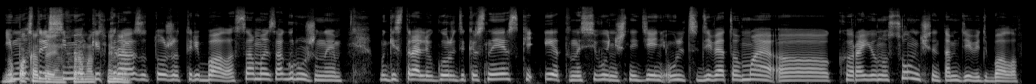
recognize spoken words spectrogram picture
И Ну, мост пока, да, Три семерки к. Разу тоже 3 балла. Самые загруженные магистрали в городе Красноярске это на сегодняшний день улица 9 мая э, к району Солнечный, там 9 баллов.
